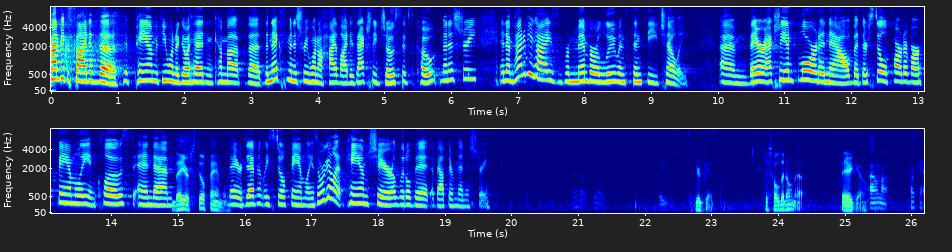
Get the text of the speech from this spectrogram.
kind of excited. The if Pam, if you want to go ahead and come up, the, the next ministry we want to highlight is actually Joseph's Coat Ministry. And um, how do you guys remember Lou and Cynthia Chelly? Um, they are actually in Florida now, but they're still a part of our family and close, and um, They are still family. they are definitely still family. So we're going to let Pam share a little bit about their ministry. I don't know Please. you're good. Just hold it on up. There you go. Oh, no. Okay.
